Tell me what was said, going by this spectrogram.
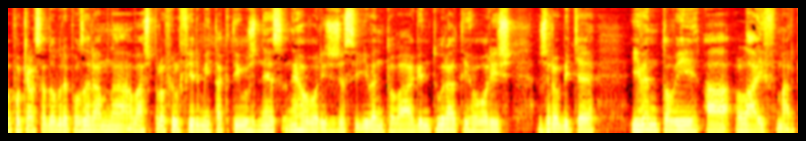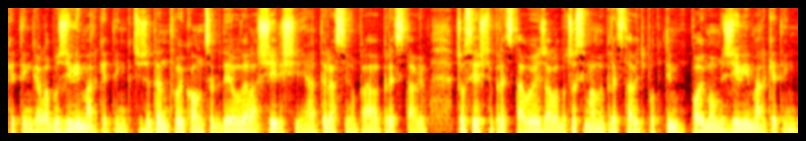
pokiaľ sa dobre pozerám na váš profil firmy, tak ty už dnes nehovoríš, že si eventová agentúra, ty hovoríš, že robíte eventový a live marketing alebo živý marketing. Čiže ten tvoj koncept je oveľa širší a teraz si ho práve predstavil. Čo si ešte predstavuješ alebo čo si máme predstaviť pod tým pojmom živý marketing?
